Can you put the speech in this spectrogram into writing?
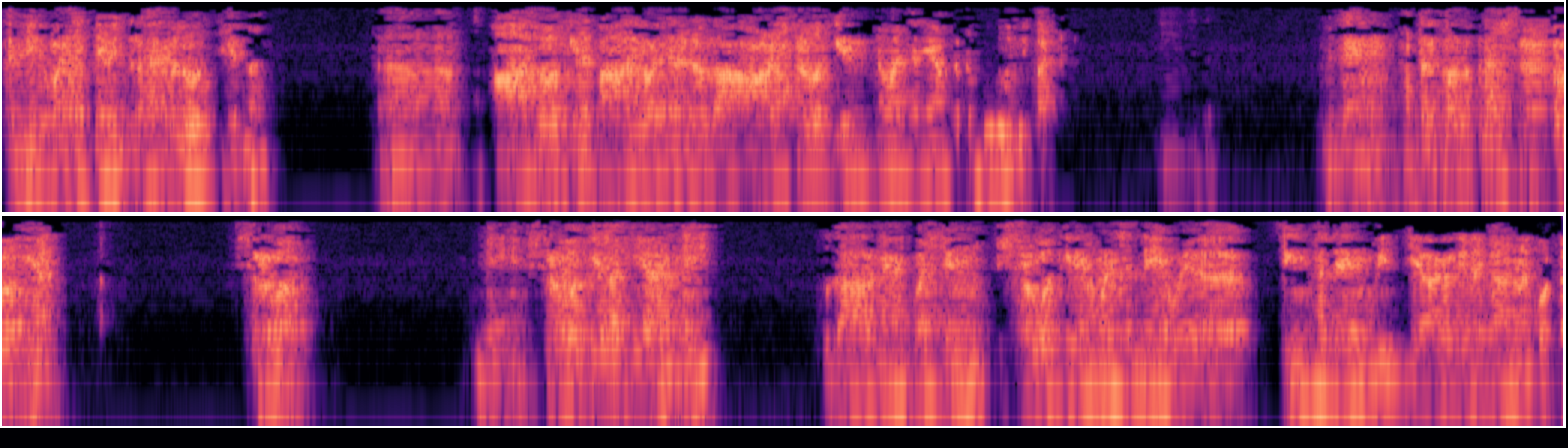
මේ වචනේ විග්‍රහය බලුවොත් එහෙම ආශ්‍රව කියන පාලි වචන වල ආශ්‍රව කියන වචනය අපිට පුරුදු විකට. දැන් අපිට කල්පනා ශ්‍රව කියන්නේ ශ්‍රව මේ ශ්‍රව කියලා කියන්නේ උදාහරණයක් වශයෙන් ශ්‍රව කියන වචනේ ඔය සිංහලෙන් විද්‍යාව ඉගෙන ගන්නකොට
